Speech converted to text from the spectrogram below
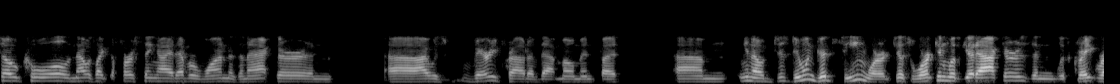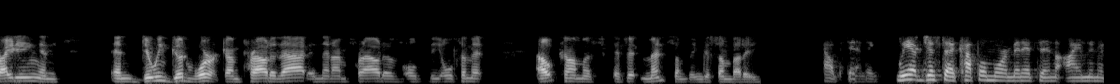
so cool, and that was like the first thing I had ever won as an actor, and uh, I was very proud of that moment. But um, you know, just doing good scene work, just working with good actors and with great writing and and doing good work. I'm proud of that, and then I'm proud of the ultimate outcome if if it meant something to somebody. Outstanding. We have just a couple more minutes, and I'm in. A,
